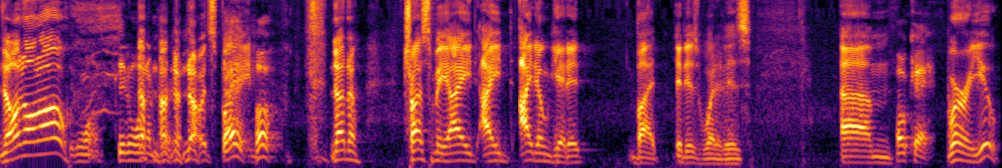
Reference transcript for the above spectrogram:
No, no, no. Didn't want didn't want to. No, no, no. It's Hey, fine. oh, No, no. Trust me, I, I, I don't get it, but it is what it is. Um, okay. where are you?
